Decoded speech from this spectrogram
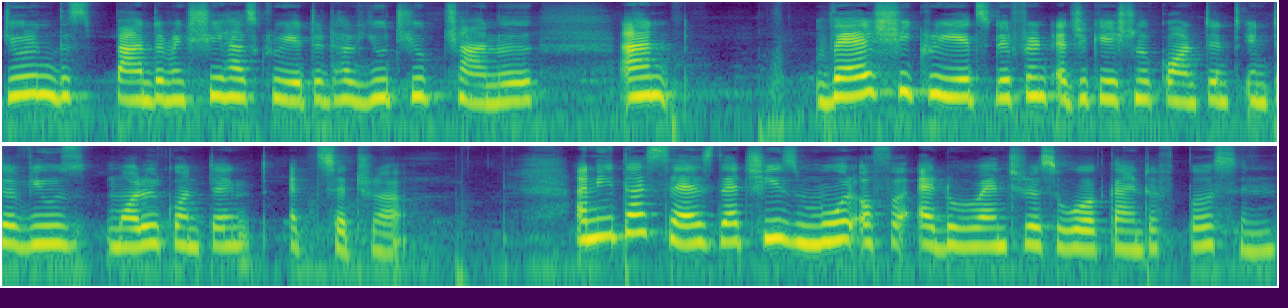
during this pandemic, she has created her YouTube channel and where she creates different educational content, interviews, moral content, etc. Anita says that she is more of an adventurous work kind of person.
